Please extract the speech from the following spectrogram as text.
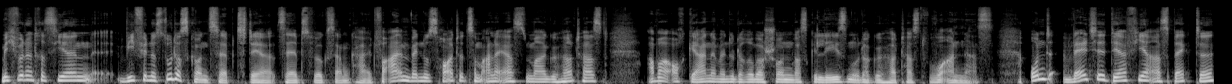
Mich würde interessieren, wie findest du das Konzept der Selbstwirksamkeit? Vor allem, wenn du es heute zum allerersten Mal gehört hast, aber auch gerne, wenn du darüber schon was gelesen oder gehört hast, woanders. Und welche der vier Aspekte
